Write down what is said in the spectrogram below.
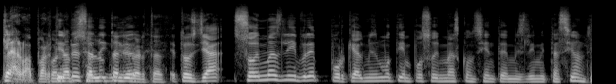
Claro, a partir Con de esa absoluta dignidad, libertad. Entonces ya soy más libre porque al mismo tiempo soy más consciente de mis limitaciones.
